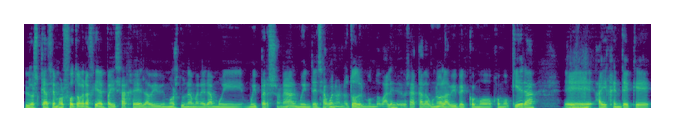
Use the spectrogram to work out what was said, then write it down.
los que hacemos fotografía de paisaje la vivimos de una manera muy, muy personal, muy intensa. Bueno, no todo el mundo, ¿vale? O sea, cada uno la vive como, como quiera. Eh, hay gente que,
